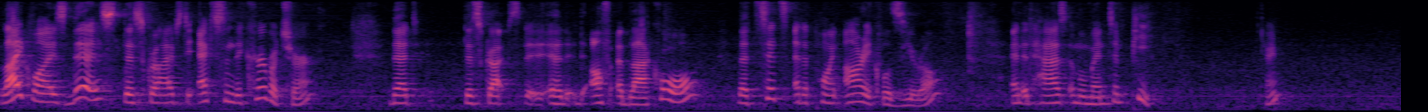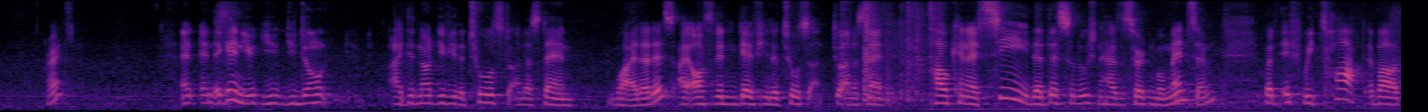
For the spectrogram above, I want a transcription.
Likewise, this describes the extrinsic curvature that describes uh, of a black hole that sits at a point r equals zero and it has a momentum p. Okay? Right? And, and again, you, you, you don't, I did not give you the tools to understand why that is. I also didn't give you the tools to understand how can I see that this solution has a certain momentum. But if we talked about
